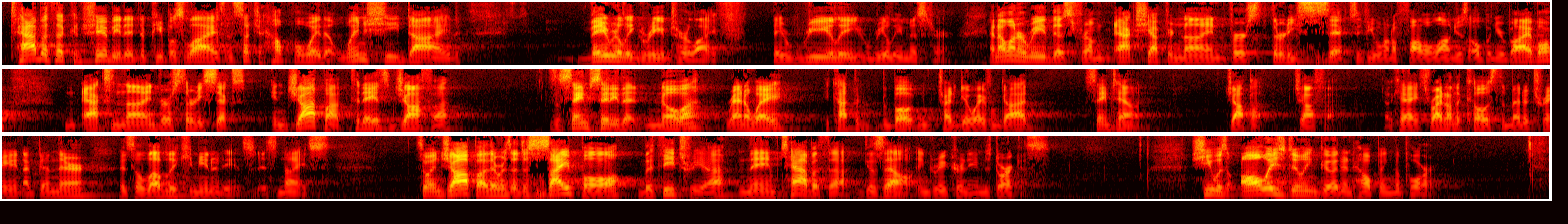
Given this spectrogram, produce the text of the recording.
Tabitha contributed to people's lives in such a helpful way that when she died, they really grieved her life. They really, really missed her. And I want to read this from Acts chapter 9, verse 36. If you want to follow along, just open your Bible. Acts 9, verse 36. In Joppa, today it's Jaffa, it's the same city that Noah ran away. He caught the, the boat and tried to get away from God. Same town. Joppa, Jaffa. Okay? It's right on the coast, the Mediterranean. I've been there. It's a lovely community, it's, it's nice. So in Joppa, there was a disciple, Mathitria, named Tabitha, Gazelle. In Greek, her name is Dorcas. She was always doing good and helping the poor.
